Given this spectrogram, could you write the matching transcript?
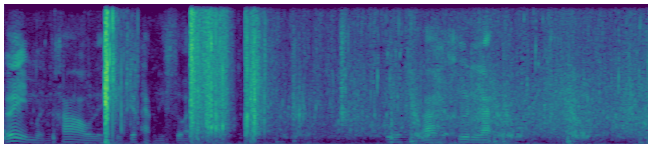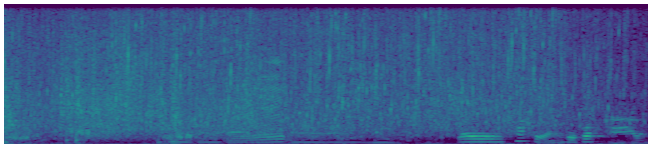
เฮ้ย เหมือนข้าวเลยเด็กจะแพ็กนี่สวยไปขึ้นละปึ๊บเลยค่าเสียงคือโคตรช้าเลย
